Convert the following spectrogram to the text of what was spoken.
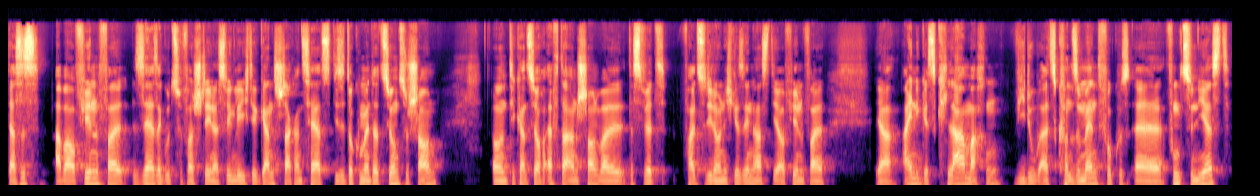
Das ist aber auf jeden Fall sehr, sehr gut zu verstehen. Deswegen lege ich dir ganz stark ans Herz, diese Dokumentation zu schauen. Und die kannst du auch öfter anschauen, weil das wird, falls du die noch nicht gesehen hast, dir auf jeden Fall ja einiges klar machen, wie du als Konsument fokus, äh, funktionierst.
